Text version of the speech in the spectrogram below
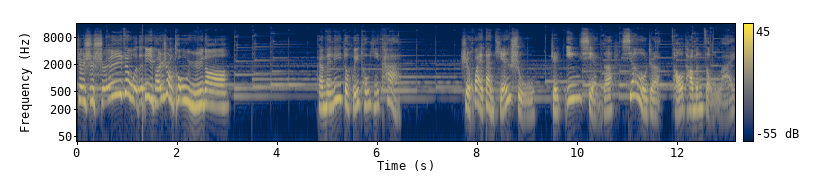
这是谁在我的地盘上偷鱼呢？”卡梅利多回头一看，是坏蛋田鼠。正阴险地笑着朝他们走来。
